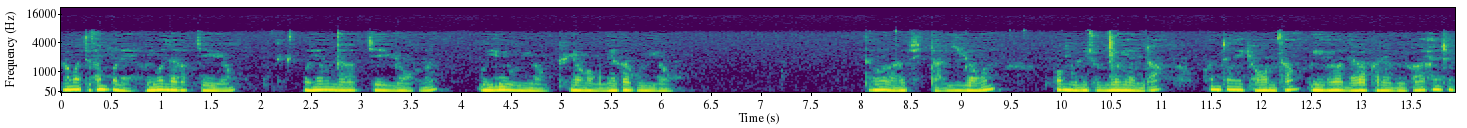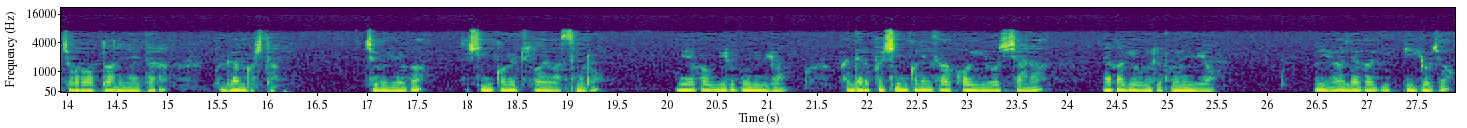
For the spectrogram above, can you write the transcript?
로마트 3번에 의원 내각제 유형 의원 내각제 유형으로는 의회 유형, 규형형, 내각 유형 등으로 나눌 수 있다. 이 유형은 법윤리적 유형이 아니라 헌정의 경험상 의회와 내각 간의 의회가 현실적으로 어떠하느냐에 따라 분류한 것이다. 즉 의회가 불신권을 주도해 왔으므로 의회가 우위를 보이는 유형, 반대로 불신권 행사가 거의 이루어지지 않아 내각의 우위를 보이는 유형, 의회와 내각이 비교적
